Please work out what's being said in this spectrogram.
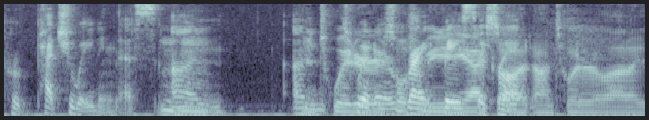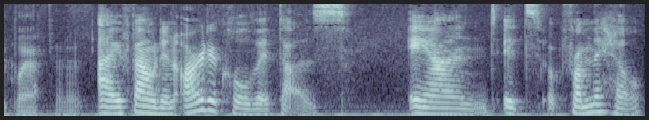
perpetuating this on on Mm-hmm. in Twitter, Twitter, social right? media. basically, I saw it on Twitter a lot. I laughed at it. I found an article that does, and it's from the Hill,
